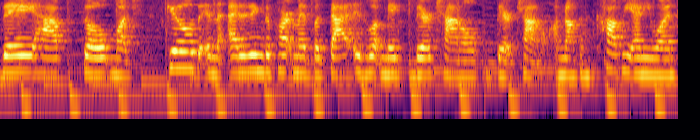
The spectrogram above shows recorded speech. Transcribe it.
they have so much skills in the editing department, but that is what makes their channel their channel. I'm not gonna copy anyone.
